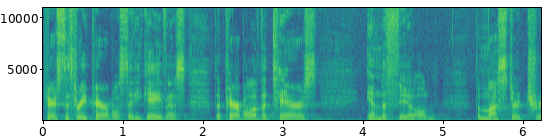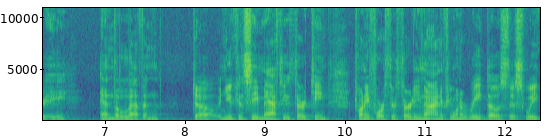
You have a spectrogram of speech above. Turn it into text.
Here's the three parables that he gave us the parable of the tares in the field, the mustard tree, and the leavened dough. And you can see Matthew 13, 24 through 39 if you want to read those this week.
